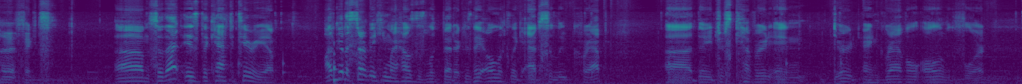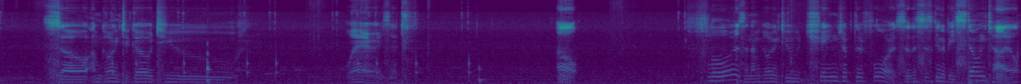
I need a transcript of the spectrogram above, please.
Perfect. Um, so that is the cafeteria. I've got to start making my houses look better, because they all look like absolute crap. Uh, they're just covered in dirt and gravel all over the floor. So, I'm going to go to... Where is it? Oh. Floors, and I'm going to change up their floors. So this is going to be stone tile.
